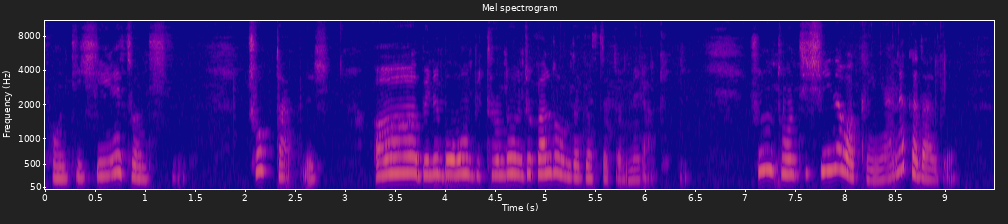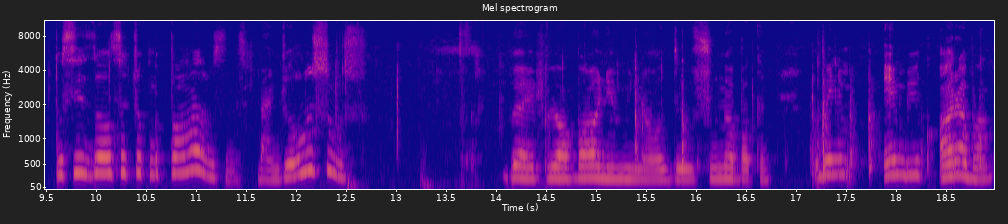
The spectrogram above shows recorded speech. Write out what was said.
Tontişliğine tontişliğine. Çok tatlış. Aa benim babam bir tane de oyuncak aldı onu da göstereceğim merak etmeyin. Şunun tontişliğine bakın ya ne kadar güzel. Bu sizde olsa çok mutlu olmaz mısınız? Bence olursunuz. Böyle bir babaannemin aldığı şuna bakın. Bu benim en büyük arabam.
